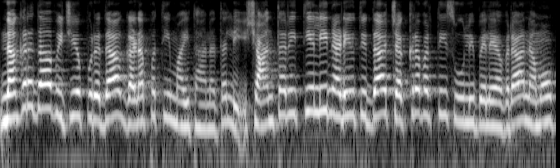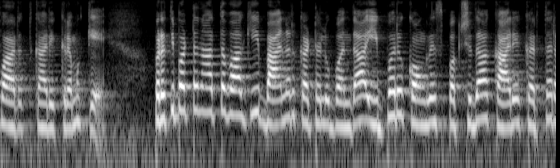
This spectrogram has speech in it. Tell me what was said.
ನಗರದ ವಿಜಯಪುರದ ಗಣಪತಿ ಮೈದಾನದಲ್ಲಿ ಶಾಂತ ರೀತಿಯಲ್ಲಿ ನಡೆಯುತ್ತಿದ್ದ ಚಕ್ರವರ್ತಿ ಸೂಲಿಬೆಲೆ ಅವರ ನಮೋ ಭಾರತ್ ಕಾರ್ಯಕ್ರಮಕ್ಕೆ ಪ್ರತಿಭಟನಾರ್ಥವಾಗಿ ಬ್ಯಾನರ್ ಕಟ್ಟಲು ಬಂದ ಇಬ್ಬರು ಕಾಂಗ್ರೆಸ್ ಪಕ್ಷದ ಕಾರ್ಯಕರ್ತರ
